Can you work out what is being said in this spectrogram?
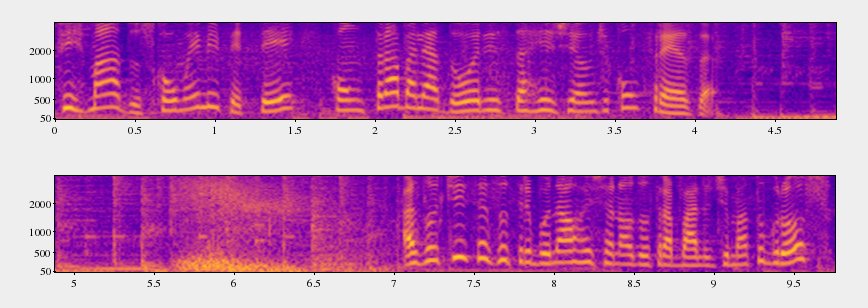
firmados com o MPT com trabalhadores da região de Confresa. As notícias do Tribunal Regional do Trabalho de Mato Grosso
